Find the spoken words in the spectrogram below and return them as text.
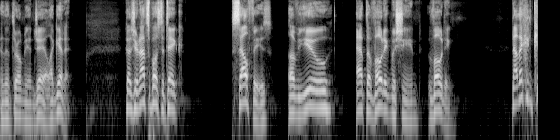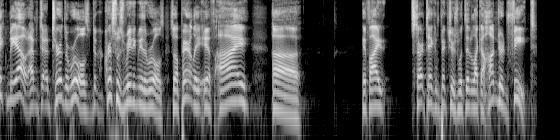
And then thrown me in jail. I get it because you're not supposed to take selfies of you at the voting machine voting. Now they can kick me out. I'm turned the rules. Chris was reading me the rules. So apparently, if I, uh, if I start taking pictures within like a hundred feet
